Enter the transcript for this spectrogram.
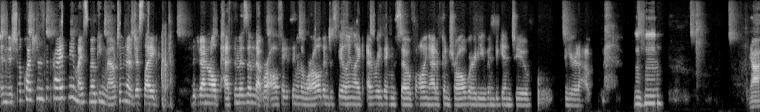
initial question surprised me, my smoking mountain of just like the general pessimism that we're all facing in the world and just feeling like everything's so falling out of control. Where do you even begin to figure it out? Mm-hmm. Yeah.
